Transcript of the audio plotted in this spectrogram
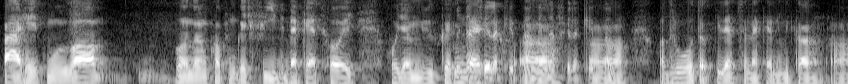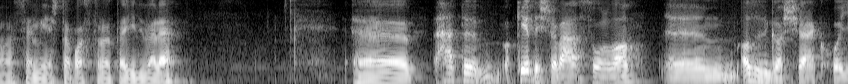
pár hét múlva gondolom kapunk egy feedbacket, hogy hogyan működtek Mindenféleképpen, a, mindenféleképpen. A, a drótok, illetve neked mik a, a személyes tapasztalataid vele. Hát a kérdésre válaszolva, az az igazság, hogy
